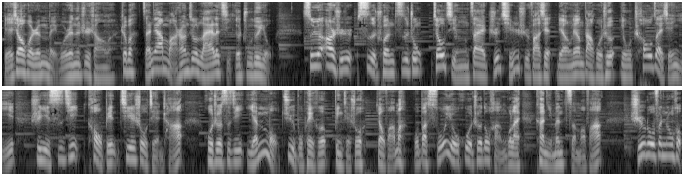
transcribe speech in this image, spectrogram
别笑话人美国人的智商了，这不，咱家马上就来了几个猪队友。四月二十日，四川资中交警在执勤时发现两辆大货车有超载嫌疑，示意司机靠边接受检查。货车司机严某拒不配合，并且说要罚吗？我把所有货车都喊过来，看你们怎么罚。十多分钟后，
